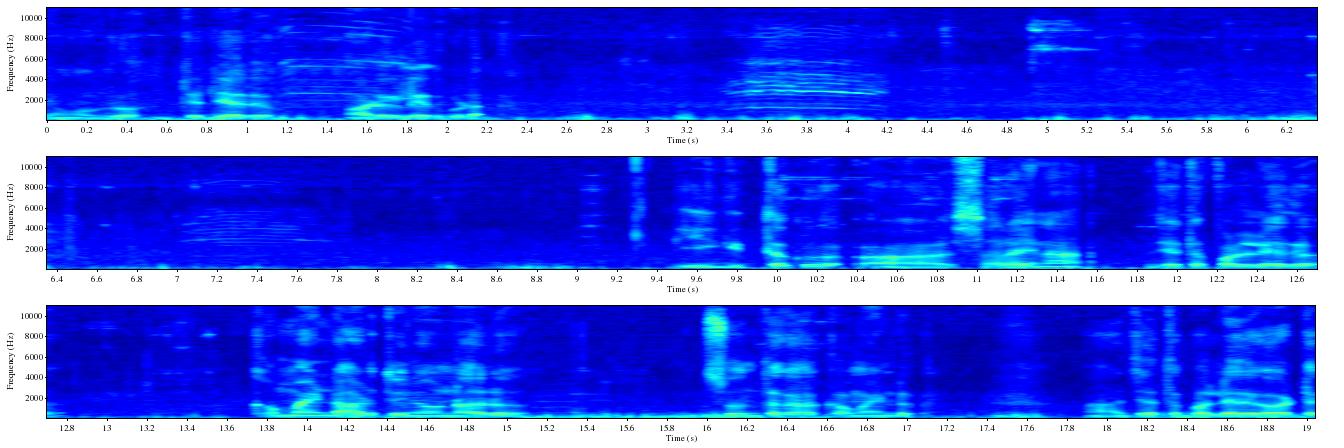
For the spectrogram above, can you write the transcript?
ఏమో బ్రో తెలియదు అడగలేదు కూడా. ఈ గిత్తకు సరైన జత పడలేదు. కమైండ్ ఆడుతూనే ఉన్నారు. సొంతగా కమైండ్ జత పడలేదు కాబట్టి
